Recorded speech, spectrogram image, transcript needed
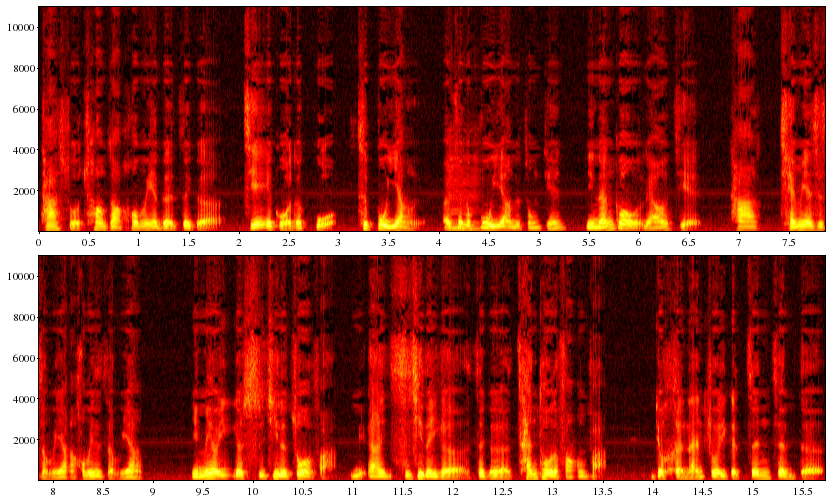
他所创造后面的这个结果的果是不一样的，而这个不一样的中间，你能够了解他前面是怎么样，后面是怎么样。你没有一个实际的做法，呃，实际的一个这个参透的方法，你就很难做一个真正的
